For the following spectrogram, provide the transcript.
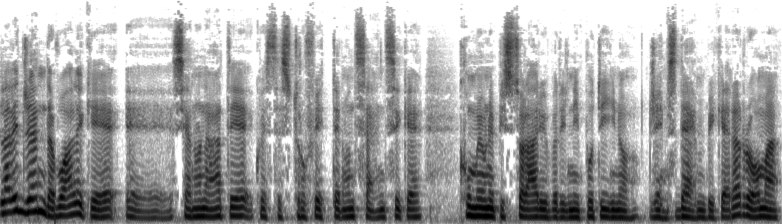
La leggenda vuole che eh, siano nate queste strofette nonsensiche come un epistolario per il nipotino James Denby che era a Roma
